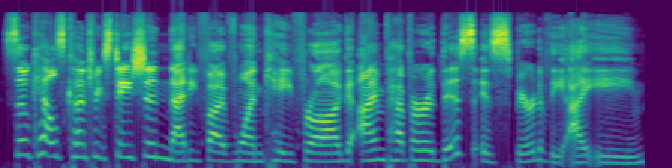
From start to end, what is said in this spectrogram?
SoCal's Country Station 95.1 K Frog. I'm Pepper. This is Spirit of the IE.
